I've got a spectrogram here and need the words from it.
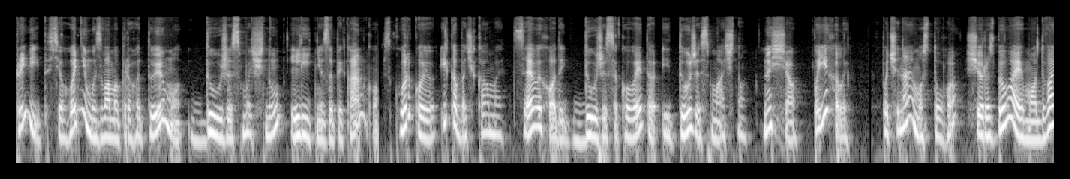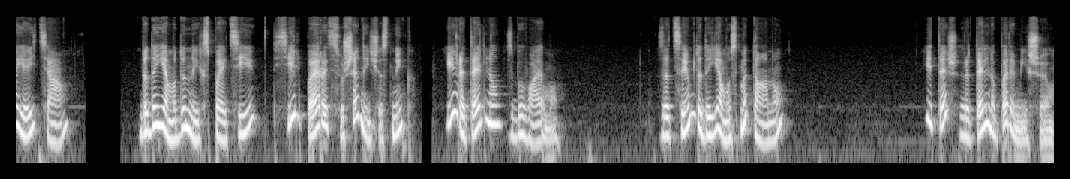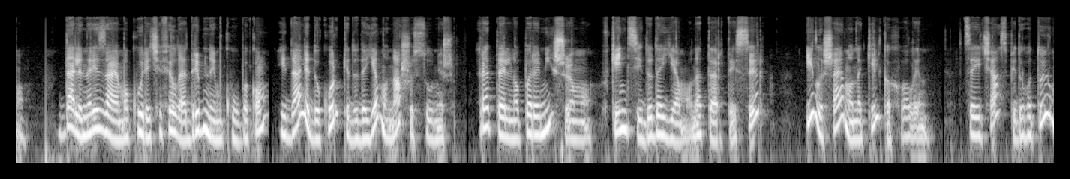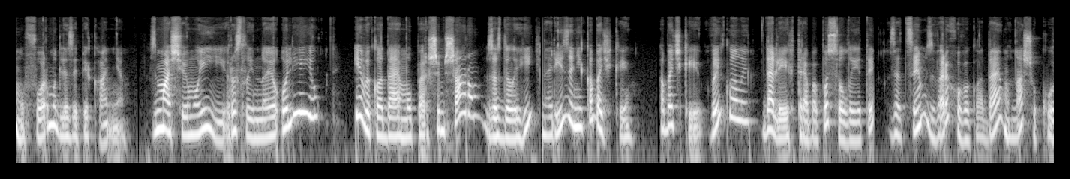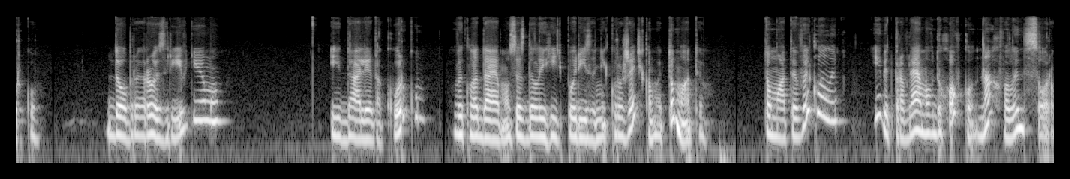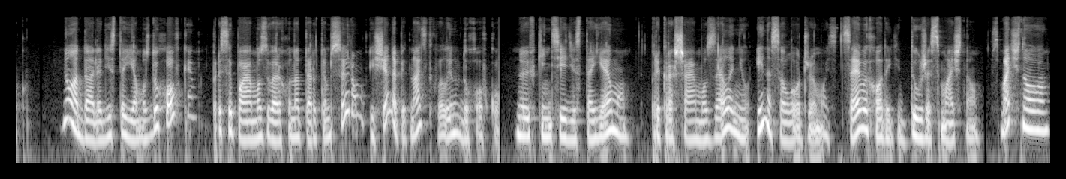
Привіт! Сьогодні ми з вами приготуємо дуже смачну літню запіканку з куркою і кабачками. Це виходить дуже соковито і дуже смачно. Ну що, поїхали? Починаємо з того, що розбиваємо два яйця, додаємо до них спеції, сіль, перець, сушений чесник і ретельно збиваємо. За цим додаємо сметану і теж ретельно перемішуємо. Далі нарізаємо куряче філе дрібним кубиком і далі до курки додаємо нашу суміш. Ретельно перемішуємо, в кінці додаємо натертий сир і лишаємо на кілька хвилин. В цей час підготуємо форму для запікання. Змащуємо її рослинною олією і викладаємо першим шаром заздалегідь нарізані кабачки. Кабачки виклали, далі їх треба посолити. За цим зверху викладаємо нашу курку. Добре розрівнюємо. І далі на курку викладаємо заздалегідь порізані кружечками томати. Томати виклали і відправляємо в духовку на хвилин 40. Ну а далі дістаємо з духовки, присипаємо зверху натертим сиром і ще на 15 хвилин в духовку. Ну і в кінці дістаємо, прикрашаємо зеленню і насолоджуємось. Це виходить дуже смачно. Смачного!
